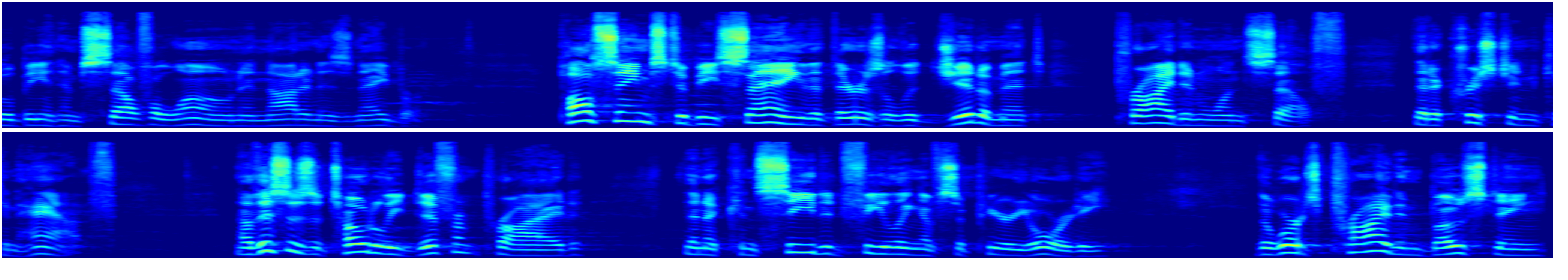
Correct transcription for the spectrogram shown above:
will be in himself alone and not in his neighbor. Paul seems to be saying that there is a legitimate pride in oneself that a Christian can have. Now, this is a totally different pride than a conceited feeling of superiority. The words pride and boasting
